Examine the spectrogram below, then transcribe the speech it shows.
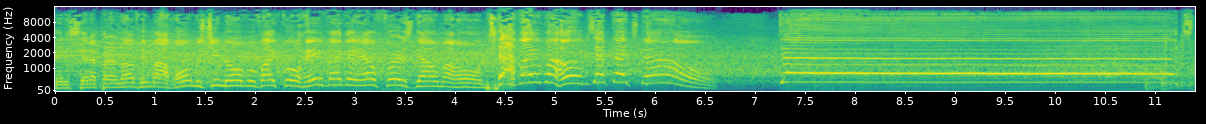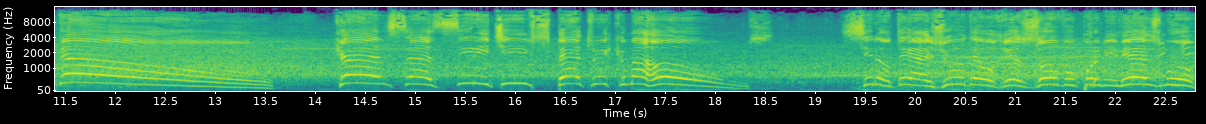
Terceira para nove, Mahomes de novo vai correr e vai ganhar o first down, Mahomes. Já vai o Mahomes, é touchdown! Touchdown! Kansas City Chiefs, Patrick Mahomes. Se não tem ajuda, eu resolvo por mim mesmo.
